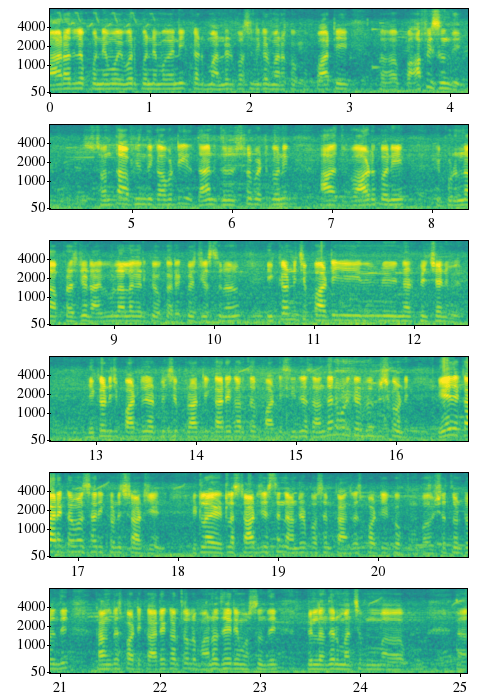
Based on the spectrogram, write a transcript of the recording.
మహారాజుల పుణ్యమో ఎవరి పుణ్యమో కానీ ఇక్కడ హండ్రెడ్ పర్సెంట్ ఇక్కడ మనకు ఒక పార్టీ ఆఫీస్ ఉంది. సొంత ఆఫీస్ ఉంది కాబట్టి దాన్ని దృష్టిలో పెట్టుకొని అది వాడుకొని ఇప్పుడున్న ప్రెసిడెంట్ హబీబుల్లా గారికి ఒక రిక్వెస్ట్ చేస్తున్నాను. ఇక్కడ నుంచి పార్టీని నడిపించండి మీరు. ఇక్కడ నుంచి పార్టీ నడిపించి పార్టీ కార్యకర్తలు పార్టీ సీనియర్స్ అందరినీ కూడా ఇక్కడ పిలిపించుకోండి ఏది కార్యక్రమం సరే ఇక్కడ నుంచి స్టార్ట్ చేయండి ఇట్లా ఇట్లా స్టార్ట్ చేస్తేనే హండ్రెడ్ పర్సెంట్ కాంగ్రెస్ పార్టీ యొక్క భవిష్యత్తు ఉంటుంది కాంగ్రెస్ పార్టీ కార్యకర్తలు మనోధైర్యం వస్తుంది వీళ్ళందరూ మంచి మ, ఆ,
